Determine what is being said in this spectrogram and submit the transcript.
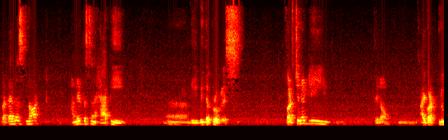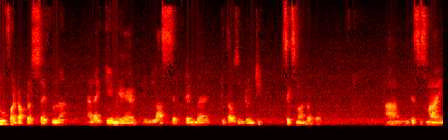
but I was not 100% happy uh, the, with the progress. Fortunately, you know, I got clue for Dr. Saifullah and I came here in last September 2020, six months ago. Um, this is my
